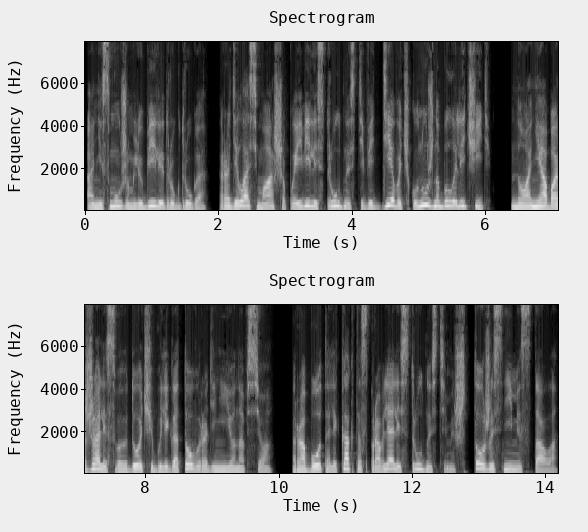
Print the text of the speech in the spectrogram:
Они с мужем любили друг друга. Родилась Маша, появились трудности, ведь девочку нужно было лечить. Но они обожали свою дочь и были готовы ради нее на все. Работали, как-то справлялись с трудностями. Что же с ними стало?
